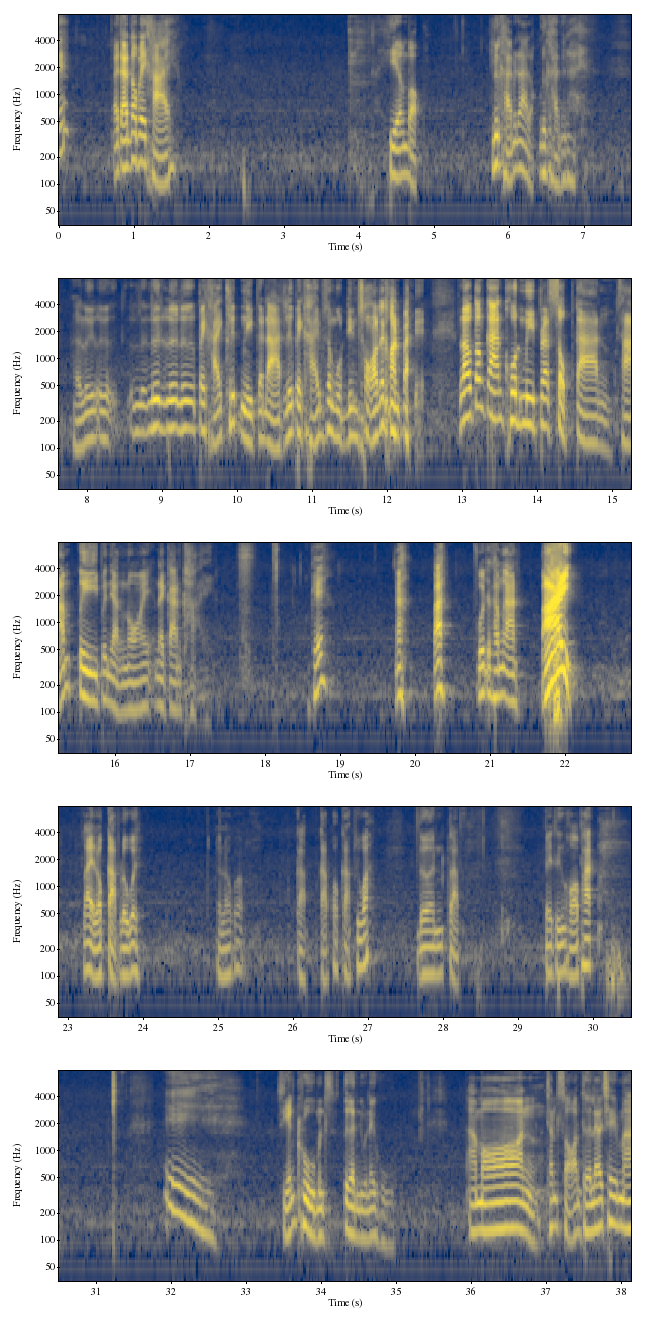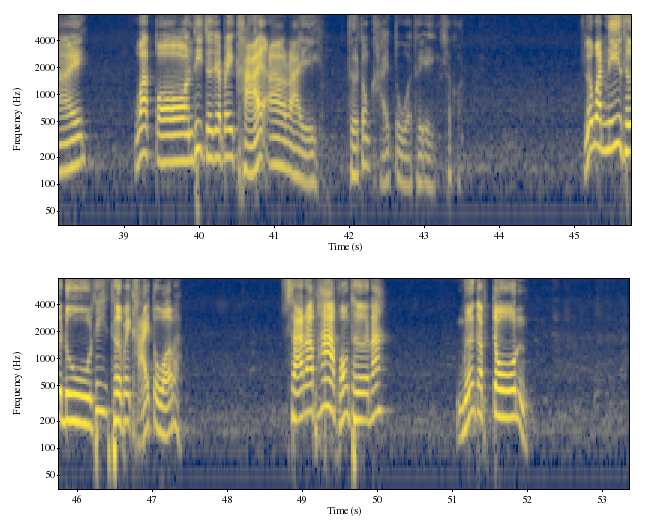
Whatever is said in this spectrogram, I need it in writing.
อาจารย์ต้องไปขายเฮียมบอกหรือขายไม่ได้หรอกหรือขายไม่ได้หรือหรือหรือหรือหรือไปขายคลิปหนีบกระดาษ หรือไปขายสมุดดินสอซะก่อนไป เราต้องการคนมีประสบการณ์สามปีเป็นอย่างน้อยในการขาย โอเคนะไปกูจะทำงาน ไป ไล่เรากลับเลยเว้ยแล้วเราก็กลับกลับก็กลับสิวะ เดินกลับ ไปถึงหอพัก เอเสียงครูมันเตือนอยู่ในหู อามอนฉันสอนเธอแล้วใช่ไหมว่าก่อนที่เธอจะไปขายอะไร เธอต้องขายตัวเธอเองซะก่อน แล้ววันนี้เธอดูที่เธอไปขายตัวป่ะ สารภาพของเธอนะ เหมือนกับโจร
